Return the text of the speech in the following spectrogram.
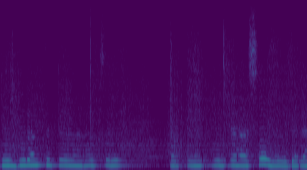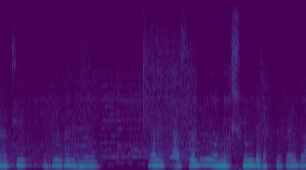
দূর দূরান্ত থেকে হচ্ছে আসলে অনেক সুন্দর একটা জায়গা।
